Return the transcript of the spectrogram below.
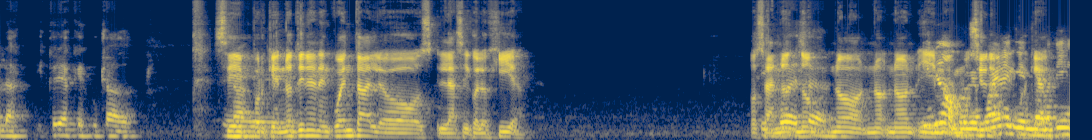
las historias que he escuchado. Sí, eh, porque no tienen en cuenta los, la psicología. O sea, no, no, no, no, no, y no, porque puede que invertís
